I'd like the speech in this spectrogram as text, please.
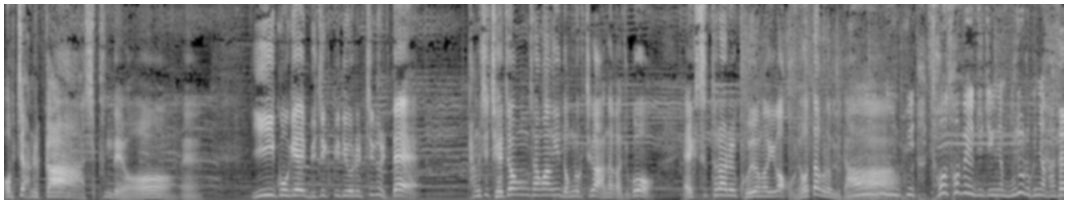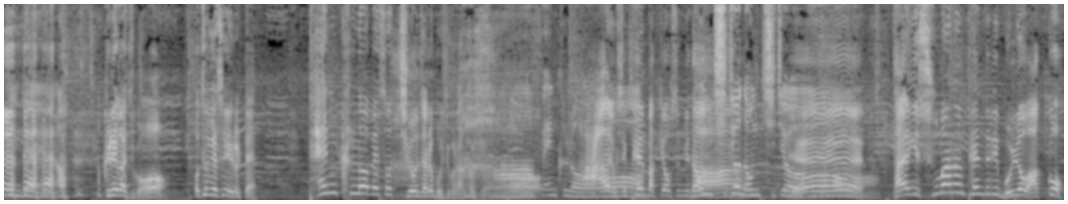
없지 않을까 싶은데요. 예. 이 곡의 뮤직비디오를 찍을 때 당시 재정 상황이 넉넉치가 않아가지고 엑스트라를 고용하기가 어려웠다 그럽니다. 아, 저 섭외해주지. 그냥 무료로 그냥 갔을 텐데. 아, 그래가지고 어떻게 했어요 이럴 때 팬클럽에서 지원자를 모집을 한 거죠. 아, 팬클럽. 아, 역시 팬밖에 없습니다. 넘치죠, 넘치죠. 예. 다행히 수많은 팬들이 몰려왔고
